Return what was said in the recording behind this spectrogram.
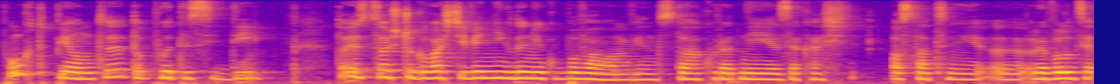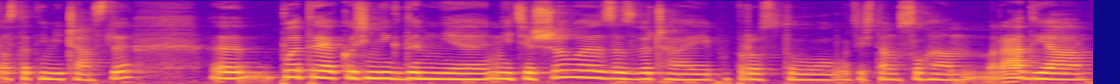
Punkt piąty to płyty CD. To jest coś, czego właściwie nigdy nie kupowałam, więc to akurat nie jest jakaś ostatni, e, rewolucja ostatnimi czasy. E, płyty jakoś nigdy mnie nie cieszyły, zazwyczaj po prostu gdzieś tam słucham radia.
